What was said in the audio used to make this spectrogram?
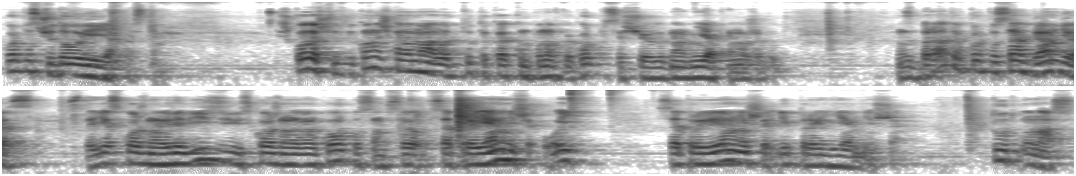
Корпус чудової якості. Шкода, що тут віконечка немає, але тут така компоновка корпусу, що ну, ніяк не може бути. Збирати в корпусах Gambias стає з кожною ревізією, з кожним новим корпусом все, все приємніше. Ой, все приємніше і приємніше. Тут у нас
